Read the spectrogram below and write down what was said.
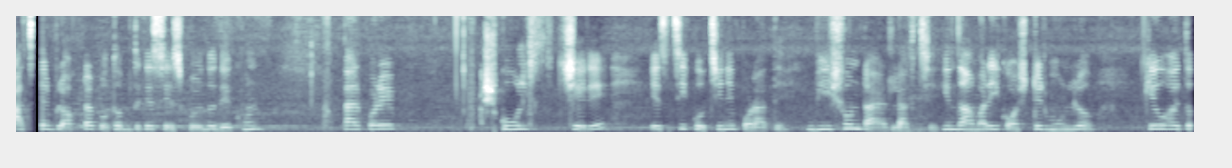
আজকের ব্লগটা প্রথম থেকে শেষ পর্যন্ত দেখুন। তারপরে স্কুল ছেড়ে এসছি কোচিংয়ে পড়াতে। ভীষণ টায়ার্ড লাগছে, কিন্তু আমার এই কষ্টের মূল্য কেউ হয়তো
